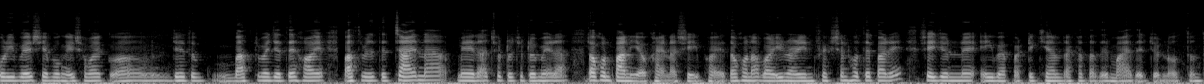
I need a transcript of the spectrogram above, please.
পরিবেশ এবং এই সময় যেহেতু বাথরুমে যেতে হয় বাথরুমে যেতে চায় না মেয়েরা, ছোট ছোট মেয়েরা, তখন পানিও খায় না সেই ভয়ে। তখন আবার ইউনারি ইনফেকশন হতে পারে। সেই জন্য এই ব্যাপারটি খেয়াল রাখা তাদের মায়েদের জন্য অত্যন্ত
